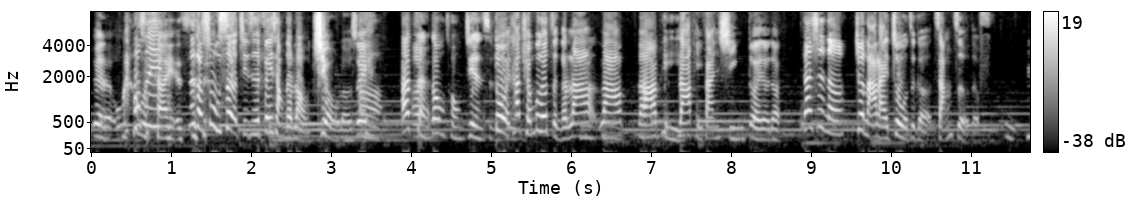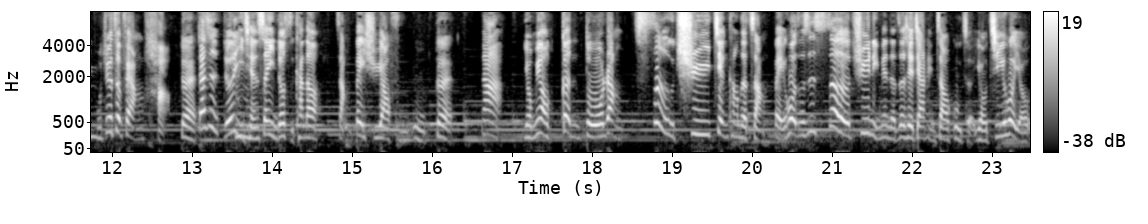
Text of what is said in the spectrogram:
对，我刚刚也是，那个宿舍其实非常的老旧了，所以它整栋重建是，对，它全部都整个拉拉拉皮。拉皮翻新，对对对。但是呢，就拿来做这个长者的服务，我觉得这非常好。对，但是就是以前身影都只看到长辈需要服务，对，那有没有更多让社区健康的长辈，或者是社区里面的这些家庭照顾者有机会有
